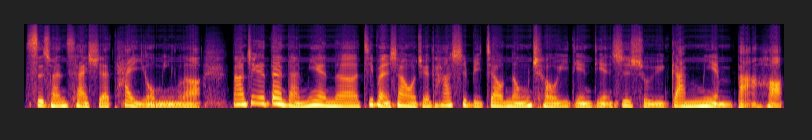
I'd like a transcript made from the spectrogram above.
四川菜实在太有名了。那这个担担面呢，基本上我觉得它是比较浓稠一点点，是属于干面吧哈。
